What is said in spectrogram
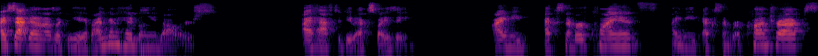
I sat down and I was like, okay, if I'm going to hit a million dollars, I have to do XYZ. I need X number of clients. I need X number of contracts.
